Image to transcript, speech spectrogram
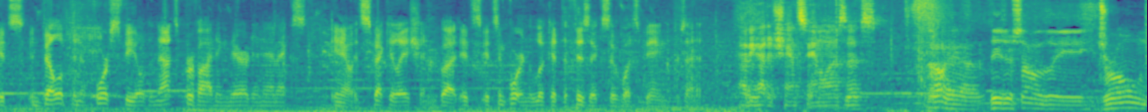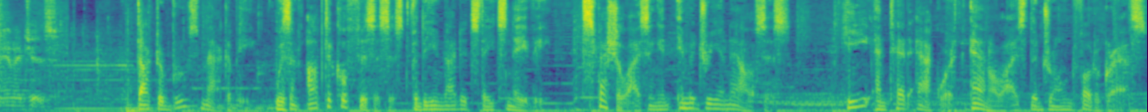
it's enveloped in a force field and that's providing the aerodynamics. You know, it's speculation, but it's it's important to look at the physics of what's being presented. Have you had a chance to analyze this? Oh yeah, these are some of the drone images. Dr. Bruce Maccabee was an optical physicist for the United States Navy, specializing in imagery analysis. He and Ted Acworth analyzed the drone photographs.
